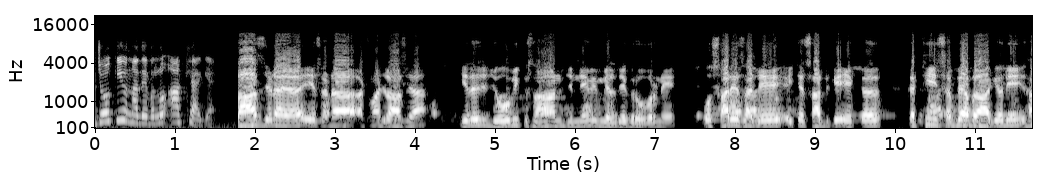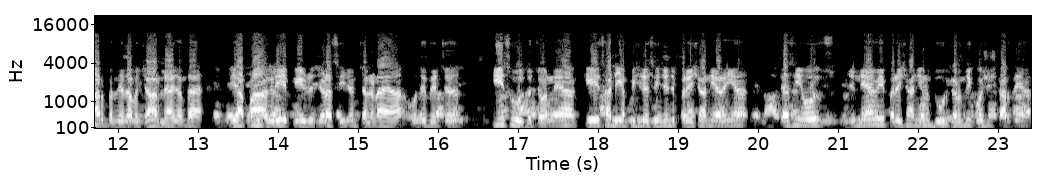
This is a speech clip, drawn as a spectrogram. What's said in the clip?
ਜੋ ਕਿ ਉਹਨਾਂ ਦੇ ਵੱਲੋਂ ਆਖਿਆ ਗਿਆ ਹੈ। ਇਜਲਾਸ ਜਿਹੜਾ ਆ, ਇਹ ਸਾਡਾ 8ਵਾਂ ਇਜਲਾਸ ਆ। ਇਹਦੇ ਵਿੱਚ ਜੋ ਵੀ ਕਿਸਾਨ ਜਿੰਨੇ ਵੀ ਮਿਲਦੇ ਗਰੋਵਰ ਨੇ, ਉਹ ਸਾਰੇ ਸਾਡੇ ਇੱਥੇ ਸੱਦ ਕੇ ਇੱਕ ਇਕੱਠੀ ਸਭਿਆ ਬਣਾ ਕੇ ਉਹਦੀ ਹਰ ਬੰਦੇ ਦਾ ਵਿਚਾਰ ਲਿਆ ਜਾਂਦਾ ਹੈ ਕਿ ਆਪਾਂ ਅਗਲੀ ਪੀੜ ਜਿਹੜਾ ਸੀਜ਼ਨ ਚੱਲਣਾ ਆ, ਉਹਦੇ ਵਿੱਚ ਕੀ ਸਹੂਲਤ ਚਾਹੁੰਦੇ ਆ, ਕਿ ਸਾਡੀਆਂ ਪਿਛਲੇ ਸੀਜ਼ਨ 'ਚ ਪਰੇਸ਼ਾਨੀਆਂ ਰਹੀਆਂ ਤੇ ਅਸੀਂ ਉਹ ਜਿੰਨੀਆਂ ਵੀ ਪਰੇਸ਼ਾਨੀਆਂ ਨੂੰ ਦੂਰ ਕਰਨ ਦੀ ਕੋਸ਼ਿਸ਼ ਕਰਦੇ ਆ,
